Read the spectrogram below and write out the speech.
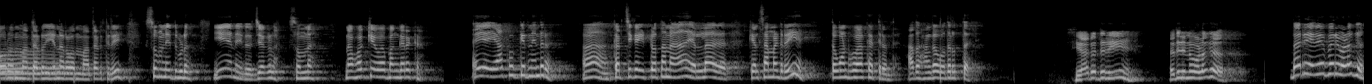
ಅವ್ರೊಂದು ಮಾತಾಡು, ಏನಾರ ಒಂದು ಮಾತಾಡ್ತೀರಿ ಸುಮ್ಮನೆ ಬಿಡು, ಏನಿದೆ ಜಗಳ ಸುಮ್ಮನೆ ನಾವು ಹೋಗ್ಯವ ಬಂಗಾರಕ್ಕ? ಅಯ್ಯ ಯಾಕೆ ಹೋಗ್ತೀರಿ ನಿಂದ್ರ ಹಾ ಖರ್ಚಿಗೆ ಇಟ್ಟೋತನ ಎಲ್ಲ ಕೆಲಸ ಮಾಡ್ರಿ ತಗೊಂಡು ಹೋಗಕತ್ತಿರಂತ. ಅದು ಹಂಗ ಒದರುತ್ತೆ. ಯಾರು ಅದ್ರಿ ನಾ ಒಳಗೆ? ಬರ್ರಿ ಅದೇ ಬರ್ರಿ ಒಳಗೆ.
